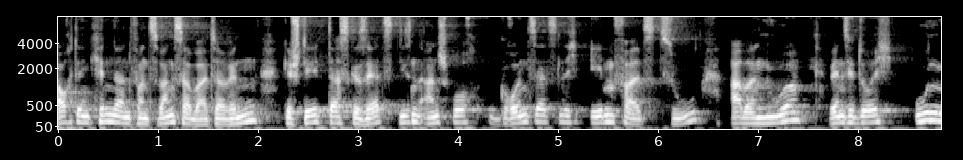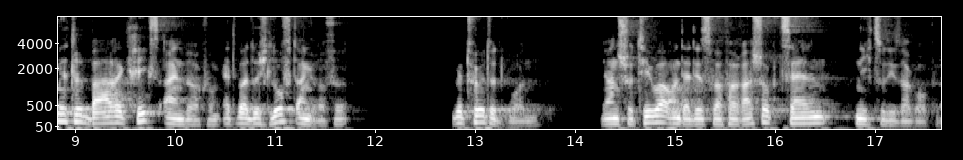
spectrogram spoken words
auch den Kindern von Zwangsarbeiterinnen, gesteht das Gesetz diesen Anspruch grundsätzlich ebenfalls zu, aber nur, wenn sie durch unmittelbare Kriegseinwirkung, etwa durch Luftangriffe, getötet wurden. Jan Schutiwa und Ediswa Faraschuk zählen nicht zu dieser Gruppe.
